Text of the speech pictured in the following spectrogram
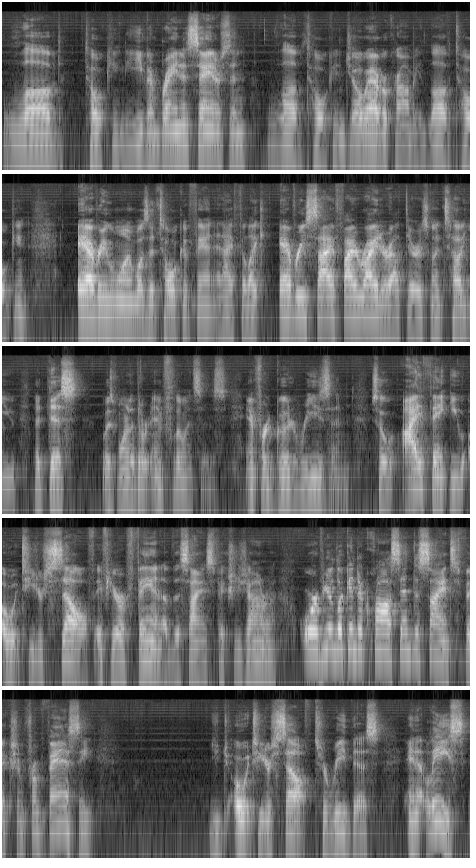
loved Tolkien. Even Brandon Sanderson loved Tolkien. Joe Abercrombie loved Tolkien. Everyone was a Tolkien fan, and I feel like every sci fi writer out there is going to tell you that this was one of their influences, and for good reason. So I think you owe it to yourself if you're a fan of the science fiction genre, or if you're looking to cross into science fiction from fantasy you owe it to yourself to read this and at least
